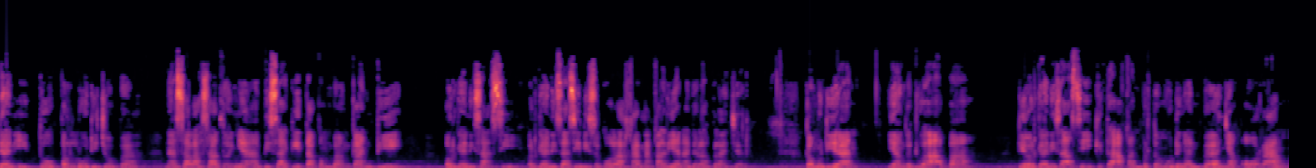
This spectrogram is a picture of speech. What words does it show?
Dan itu perlu dicoba. Nah, salah satunya bisa kita kembangkan di organisasi, organisasi di sekolah karena kalian adalah pelajar. Kemudian, yang kedua apa? Di organisasi kita akan bertemu dengan banyak orang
